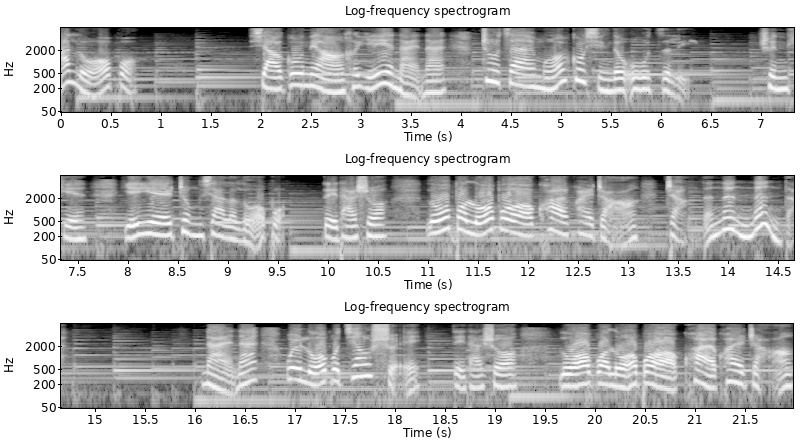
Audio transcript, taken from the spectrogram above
拔萝卜。小姑娘和爷爷奶奶住在蘑菇形的屋子里。春天，爷爷种下了萝卜，对他说：“萝卜，萝卜，快快长，长得嫩嫩的。”奶奶为萝卜浇水，对他说：“萝卜，萝卜，快快长，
